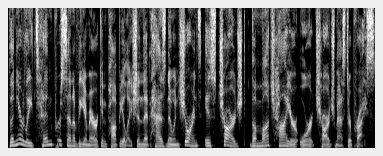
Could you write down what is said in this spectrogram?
the nearly 10% of the American population that has no insurance is charged the much higher or charge master price.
